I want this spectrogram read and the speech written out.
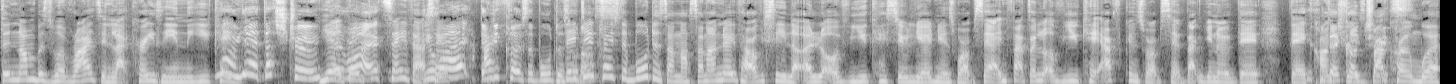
the numbers were rising like crazy in the UK. Oh yeah, that's true. Yeah, You're they right. did say that. You're So right. They I- did close the borders. They did us. close the borders on us, and I know that obviously like, a lot of UK Sierra Leoneans were upset. In fact, a lot of UK Africans were upset that you know their their countries, countries. back home were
